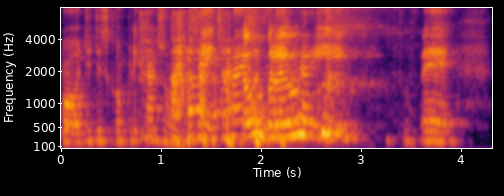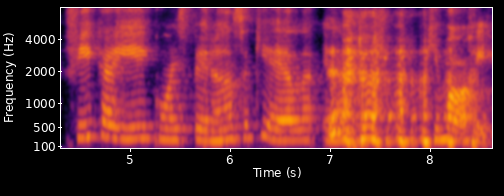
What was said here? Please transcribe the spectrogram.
pode descomplicar junto. Gente, mas é um fica branco. aí. É, fica aí com a esperança que ela é a que morre.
